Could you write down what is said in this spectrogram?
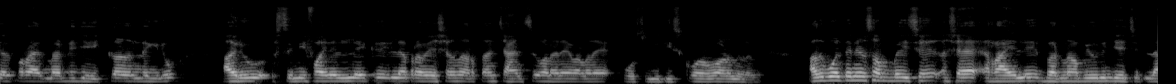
ചിലപ്പോൾ റയൽ മാഡ്രിഡ് ജയിക്കുകയാണെന്നുണ്ടെങ്കിലും ആ ഒരു സെമി ഫൈനലിലേക്ക് ഉള്ള പ്രവേശനം നടത്താൻ ചാൻസ് വളരെ വളരെ പോസിബിലിറ്റീസ് കുറവാണെന്നുള്ളത്. അതുപോലെ തന്നെയാണ് സംഭവിച്ച് പക്ഷെ റയൽ ബെർണാബ്യൂലും ജയിച്ചിട്ടില്ല.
